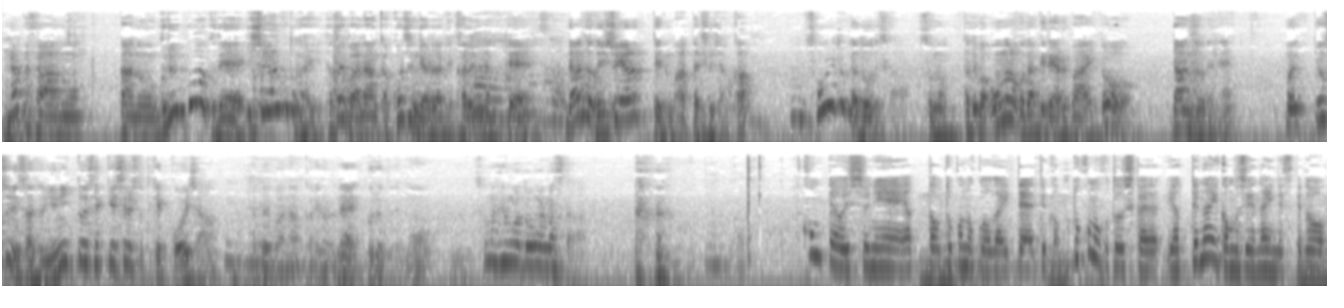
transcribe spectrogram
なんかさあのあのグループワークで一緒にやることない？例えばなんか個人でやるだけ彼じゃなくて男女で一緒にやるっていうのもあったりするじゃんか、そういう時はどうですか？その例えば女の子だけでやる場合と男女でね、まあ、要するにさユニットで設計してる人って結構多いじゃん。例えばなんかいろいろねグループでも。その辺はどう思いますか？コンペを一緒にやった男の子がいて、っていうか男の子としかやってないかもしれないんですけど、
